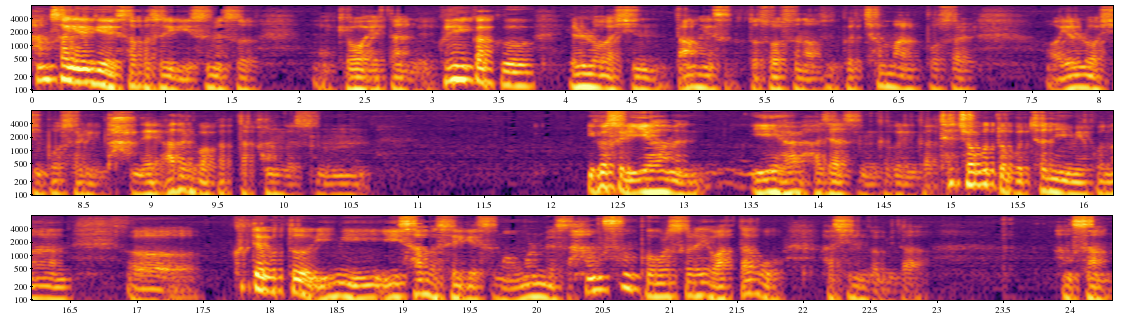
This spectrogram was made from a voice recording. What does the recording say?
항상 여기에 사바세계에 있으면서 에, 교화했다는 거죠. 그러니까 그 연로하신 땅에서부터 솟아나오신 그 천만 보살 어, 연로하신 보살님 다 내 아들과 같다 하는 것은 이것을 이해하면 이해하지 않습니까? 그러니까 태초부터 부처님이고 나는 어 그때부터 이미 이 사바 세계에서 머물면서 항상 법을 설해 왔다고 하시는 겁니다. 항상.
